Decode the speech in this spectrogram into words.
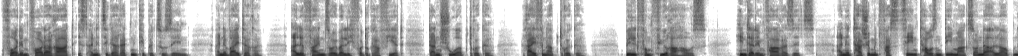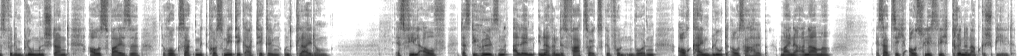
Vor dem Vorderrad ist eine Zigarettenkippe zu sehen, eine weitere, alle fein säuberlich fotografiert, dann Schuhabdrücke, Reifenabdrücke, Bild vom Führerhaus, hinter dem Fahrersitz, eine Tasche mit fast 10.000 D-Mark Sondererlaubnis für den Blumenstand, Ausweise, Rucksack mit Kosmetikartikeln und Kleidung. Es fiel auf, dass die Hülsen alle im Inneren des Fahrzeugs gefunden wurden, auch kein Blut außerhalb. Meine Annahme, es hat sich ausschließlich drinnen abgespielt.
